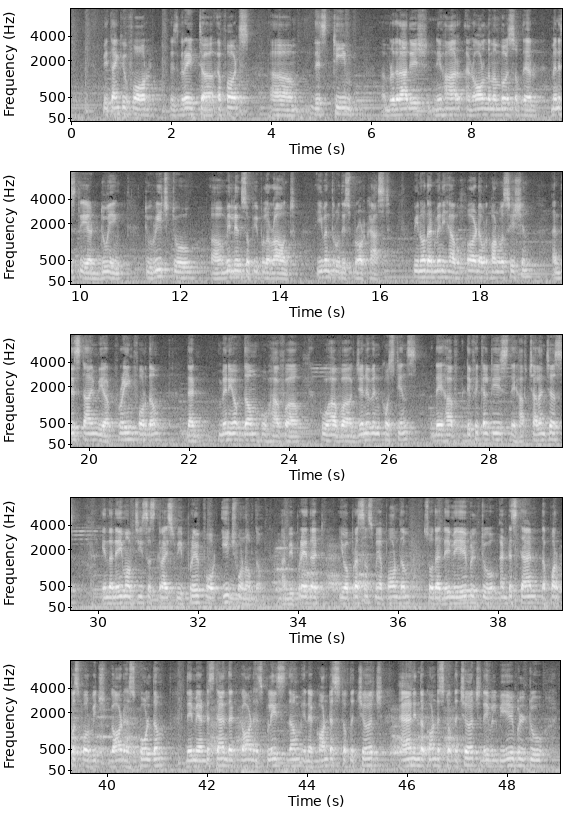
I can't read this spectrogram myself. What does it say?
We thank you for this great uh, efforts, um, this team, uh, Brother Aadesh, Nihar, and all the members of their ministry are doing to reach to uh, millions of people around, even through this broadcast. We know that many have heard our conversation, and this time we are praying for them that many of them who have uh, who have uh, genuine questions, they have difficulties, they have challenges. In the name of Jesus Christ, we pray for each one of them, and we pray that your presence may upon them, so that they may able to understand the purpose for which God has called them. They may understand that God has placed them in a context of the church, and in the context of the church, they will be able to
